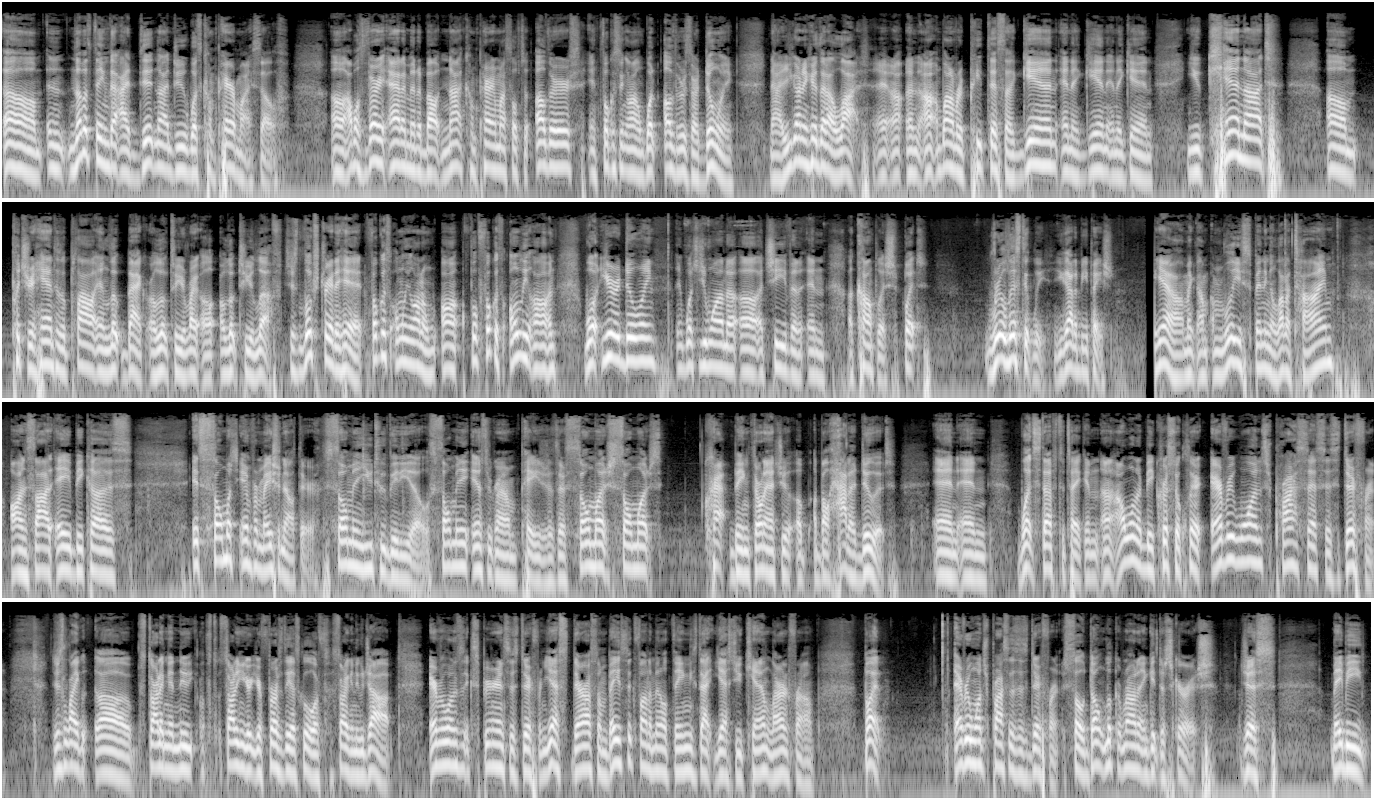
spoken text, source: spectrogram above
Um, and another thing that I did not do was compare myself. Uh, I was very adamant about not comparing myself to others and focusing on what others are doing. Now, you're going to hear that a lot. And, I, and I'm going to repeat this again and again and again. You cannot um, put your hand to the plow and look back or look to your right or, or look to your left. Just look straight ahead. Focus only on, on focus only on what you're doing and what you want to uh, achieve and, and accomplish. But realistically, you got to be patient yeah, I'm like I'm, I'm really spending a lot of time on side A because it's so much information out there. So many YouTube videos, so many Instagram pages. There's so much, so much crap being thrown at you about how to do it and and what steps to take. And I want to be crystal clear. Everyone's process is different. Just like uh, starting a new, starting your, your first day of school or starting a new job. Everyone's experience is different. Yes, there are some basic fundamental things that yes you can learn from, but everyone's process is different. So don't look around and get discouraged. Just maybe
